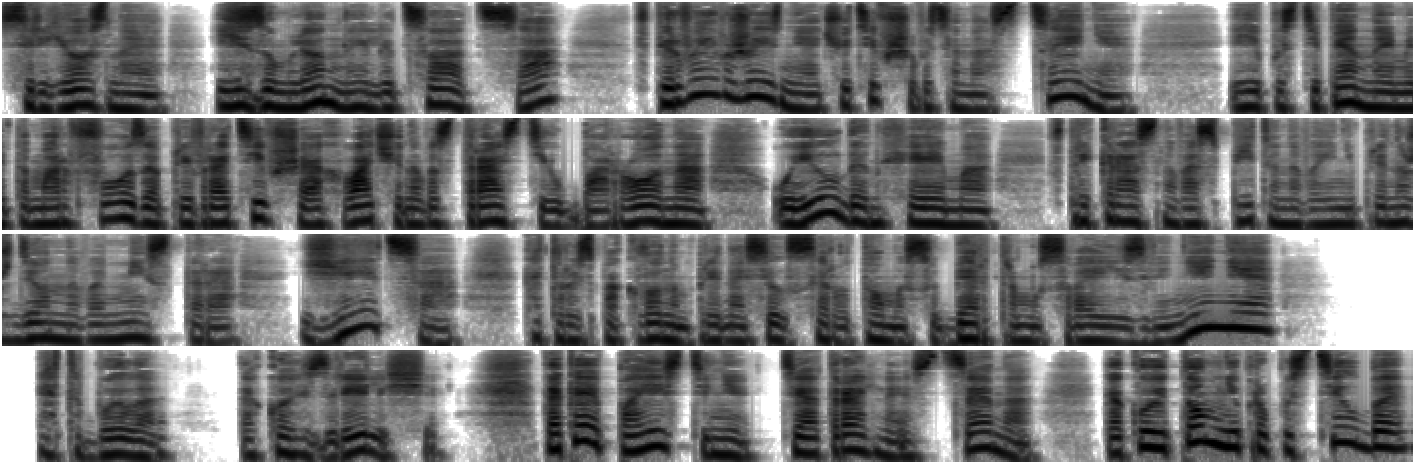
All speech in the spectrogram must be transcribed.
Серьезное изумленное лицо отца, впервые в жизни очутившегося на сцене, и постепенная метаморфоза, превратившая охваченного страстью барона Уилденхейма в прекрасно воспитанного и непринужденного мистера Йейтса, который с поклоном приносил сэру Томасу Бертраму свои извинения, это было Такое зрелище, такая поистине театральная сцена, какую Том не пропустил бы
